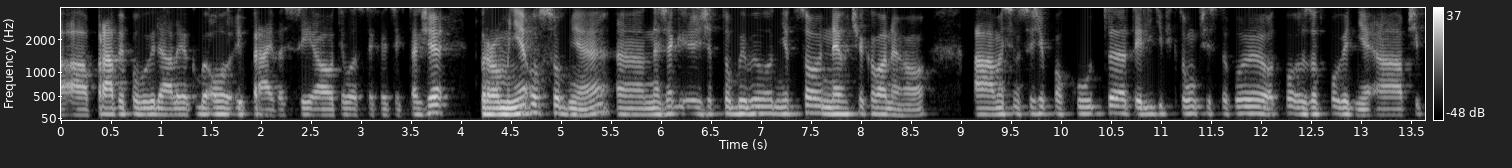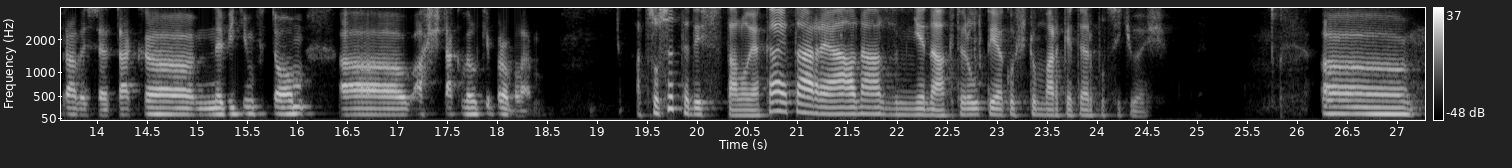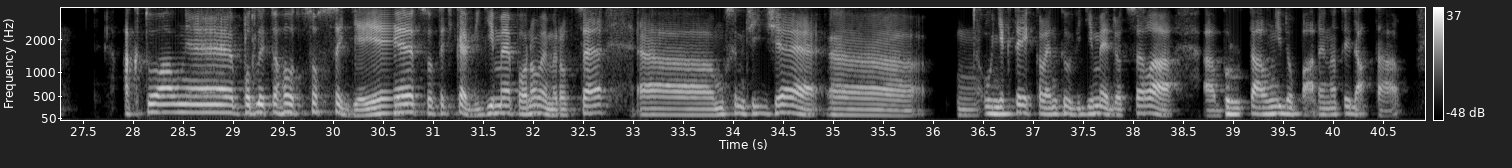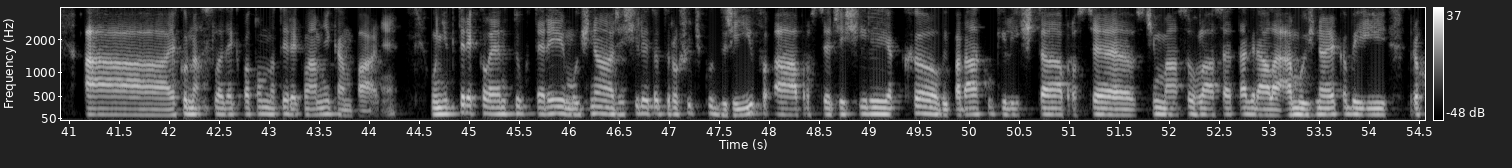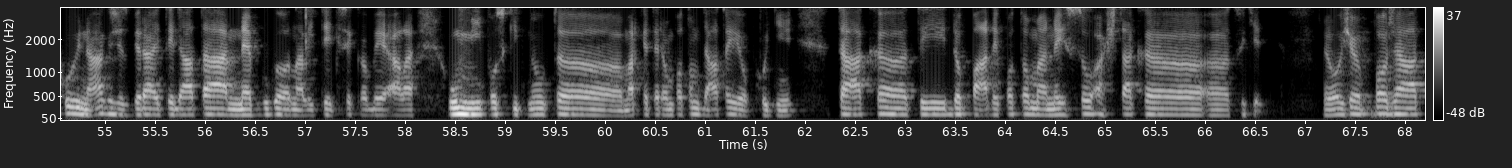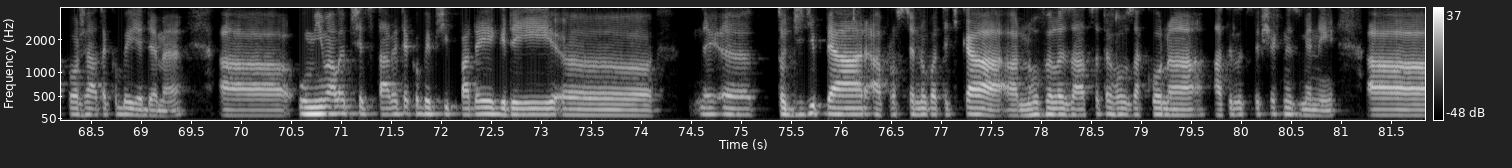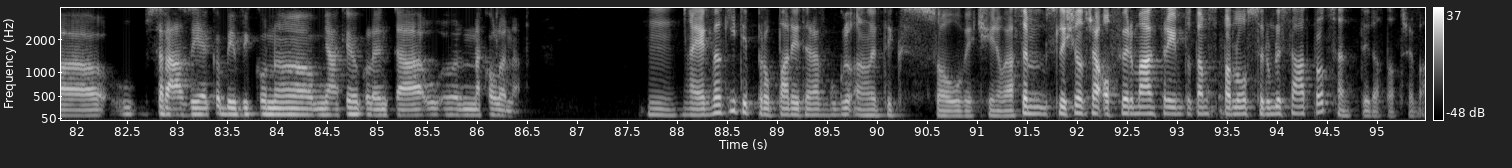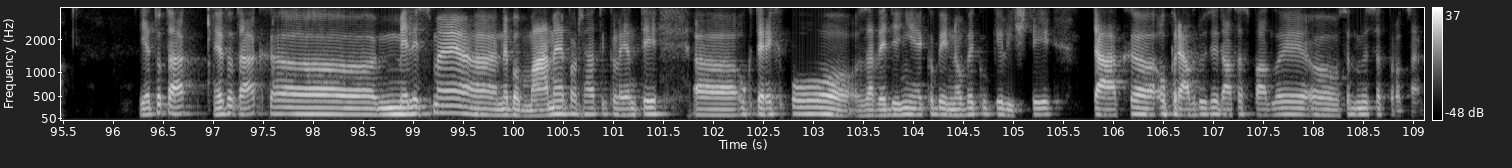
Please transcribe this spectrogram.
a právě povídali jakoby o i privacy a o těchto těch věcech. Takže pro mě osobně uh, neřekl, že to by bylo něco neočekovaného, a myslím si, že pokud eh, ty lidi k tomu přistupují zodpovědně a připraví se, tak nevidím v tom až tak velký problém. A co se tedy stalo? Jaká je ta reálná změna, kterou ty jakožto marketér pociťuješ? Uh, aktuálně podle toho, co se děje, co teďka vidíme po novém roce, uh, musím říct, že uh, u některých klientů vidíme docela brutální dopady na ty data a jako následek potom na ty reklamní kampáně. U některých klientů, kteří možná řešili to trošičku dřív a prostě řešili, jak vypadá cookie lišta, prostě s čím má souhlas a tak dále a možná jakoby i trochu jinak, že sbírají ty data ne v Google Analytics, jakoby, ale umí poskytnout eh, marketerům potom data i obchodní, tak eh, ty dopady potom nejsou až tak eh, cítit jo, že pořád, pořád jakoby jedeme. A umím ale představit jakoby případy, kdy uh, uh, to GDPR a prostě nové teďka novelizace toho zákona a tyhle ty všechny změny a srází jakoby výkon nějakého klienta na kolena. Hmm. A jak velký ty propady teda v Google Analytics jsou většinou? Já jsem slyšel třeba o firmách, kterým to tam spadlo o 70% ty data třeba. Je to tak, je to tak. Uh, měli jsme, uh, nebo máme pořád ty klienty, uh, u kterých po zavedení jakoby nové cookie lišty, tak opravdu ty data spadly o 70%.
